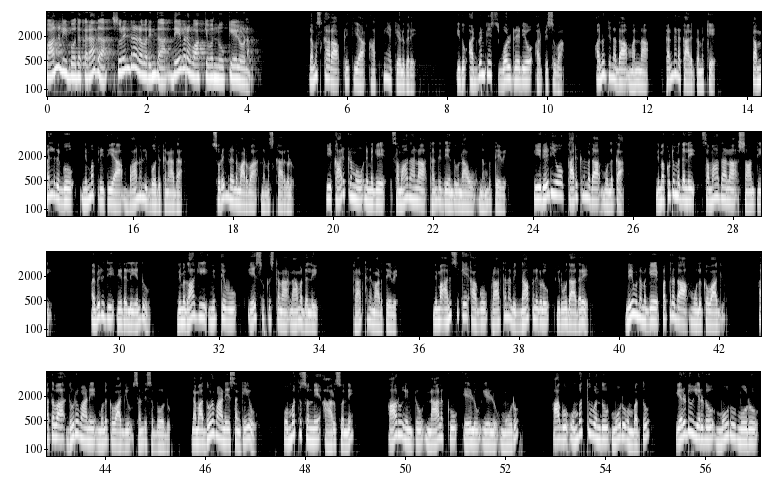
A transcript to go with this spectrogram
ಬಾನುಲಿ ಬೋಧಕರಾದ ಸುರೇಂದ್ರರವರಿಂದ ದೇವರ ವಾಕ್ಯವನ್ನು ಕೇಳೋಣ. ನಮಸ್ಕಾರ ಪ್ರೀತಿಯ ಆತ್ಮೀಯ ಕೇಳುಗರೆ. ಇದು ಅಡ್ವೆಂಟೇಜ್ ವರ್ಲ್ಡ್ ರೇಡಿಯೋ ಅರ್ಪಿಸುವ ಅನುದಿನದ ಮನ್ನಾ ಕನ್ನಡ ಕಾರ್ಯಕ್ರಮಕ್ಕೆ ತಮ್ಮೆಲ್ಲರಿಗೂ ನಿಮ್ಮ ಪ್ರೀತಿಯ ಬಾನುಲಿ ಬೋಧಕನಾದ ಸುರೇಂದ್ರನು ಮಾಡುವ ನಮಸ್ಕಾರಗಳು. ಈ ಕಾರ್ಯಕ್ರಮವು ನಿಮಗೆ ಸಮಾಧಾನ ತಂದಿದೆ ಎಂದು ನಾವು ನಂಬುತ್ತೇವೆ. ಈ ರೇಡಿಯೋ ಕಾರ್ಯಕ್ರಮದ ಮೂಲಕ ನಿಮ್ಮ ಕುಟುಂಬದಲ್ಲಿ ಸಮಾಧಾನ, ಶಾಂತಿ ಅಭಿವೃದ್ಧಿ ನೀಡಲಿ ಎಂದು ನಿಮಗಾಗಿ ನಿತ್ಯವೂ ಯೇಸುಕ್ರಿಸ್ತನ ನಾಮದಲ್ಲಿ ಪ್ರಾರ್ಥನೆ ಮಾಡುತ್ತೇವೆ. ನಿಮ್ಮ ಅನಿಸಿಕೆ ಹಾಗೂ ಪ್ರಾರ್ಥನಾ ವಿಜ್ಞಾಪನೆಗಳು ಇರುವುದಾದರೆ ನೀವು ನಮಗೆ ಪತ್ರದ ಮೂಲಕವಾಗಿಯೂ ಅಥವಾ ದೂರವಾಣಿ ಮೂಲಕವಾಗಿಯೂ ಸಂಧಿಸಬಹುದು. ನಮ್ಮ ದೂರವಾಣಿ ಸಂಖ್ಯೆಯು ಒಂಬತ್ತು ಸೊನ್ನೆ ಆರು ಸೊನ್ನೆ ಆರು ಎಂಟು ನಾಲ್ಕು ಏಳು ಏಳು ಮೂರು ಹಾಗೂ ಒಂಬತ್ತು ಒಂದು ಮೂರು ಒಂಬತ್ತು ಎರಡು ಎರಡು ಮೂರು ಮೂರು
